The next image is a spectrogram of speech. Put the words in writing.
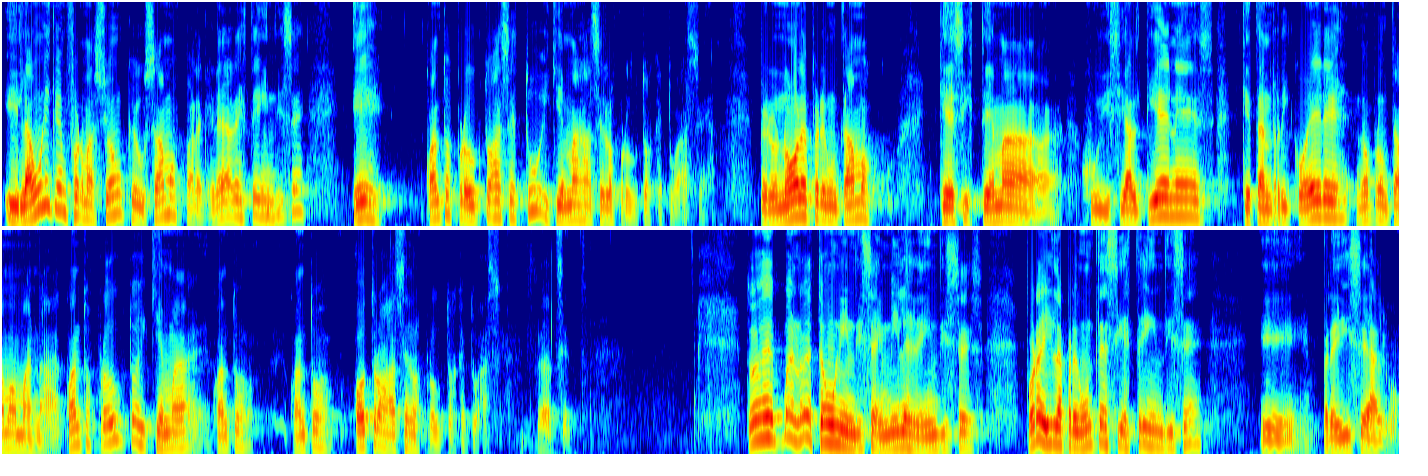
Y la única información que usamos para crear este índice es cuántos productos haces tú y quién más hace los productos que tú haces. Pero no le preguntamos qué sistema judicial tienes, qué tan rico eres, no preguntamos más nada. ¿Cuántos productos y quién más, cuántos, cuántos otros hacen los productos que tú haces? Entonces, bueno, esto es un índice, hay miles de índices. Por ahí la pregunta es si este índice eh, predice algo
